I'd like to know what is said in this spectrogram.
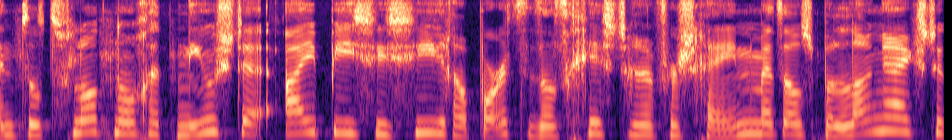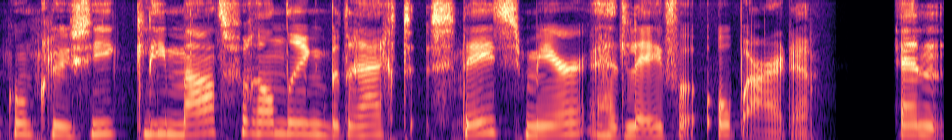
En tot slot nog het nieuwste IPCC-rapport dat gisteren verscheen met als belangrijkste conclusie: klimaatverandering bedreigt steeds meer het leven op aarde. En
